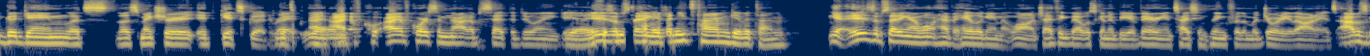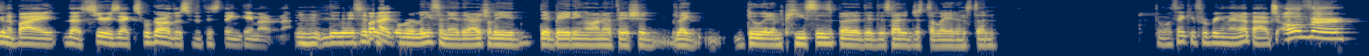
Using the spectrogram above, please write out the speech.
good game. Let's let's make sure it gets good, right? yeah. I, I, of course, I of course am not upset to doing a game. Yeah, it is it upsetting. Time, if it needs time, give it time. Yeah, it is upsetting. I won't have a Halo game at launch. I think that was going to be a very enticing thing for the majority of the audience. I was going to buy the Series X regardless if this thing came out or not. Mm-hmm. They said but, before releasing it, they're actually debating on if they should like do it in pieces, but they decided just to delay it instead. Well, thank you for bringing that up, Alex. Over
